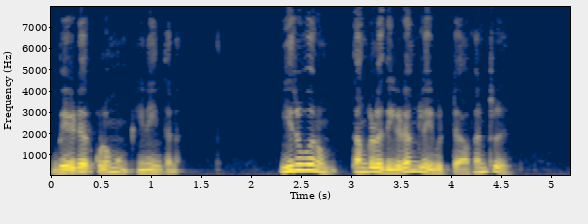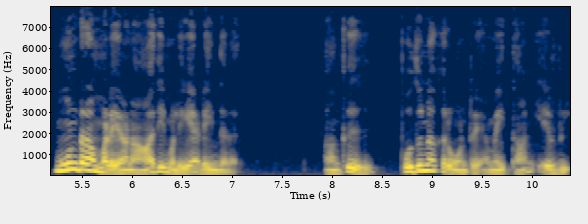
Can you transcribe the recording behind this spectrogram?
வேடர் குளமும் இணைந்தன. இருவரும் தங்களது இடங்களை விட்டு அகன்று மூன்றாம் மலையான ஆதிமலையை அடைந்தனர். அங்கு புதுநகர் ஒன்றை அமைத்தான் எவ்வி.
